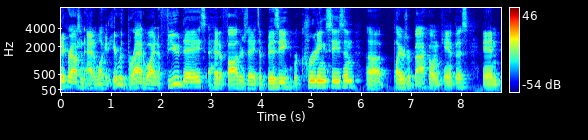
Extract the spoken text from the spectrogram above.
Nick Roush and Adam Luckett here with Brad White. A few days ahead of Father's Day. It's a busy recruiting season. Uh, players are back on campus, and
